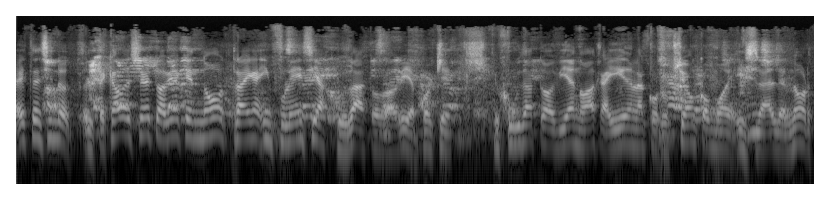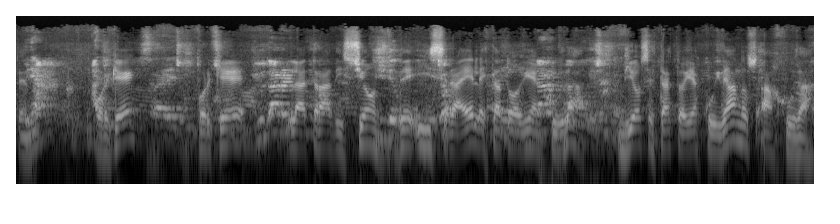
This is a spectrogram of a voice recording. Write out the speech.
Está diciendo, el pecado de Israel todavía que no traiga influencia a Judá todavía, porque Judá todavía no ha caído en la corrupción como Israel del norte. ¿no? ¿Por qué? Porque la tradición de Israel está todavía en Judá. Dios está todavía cuidando a Judá.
